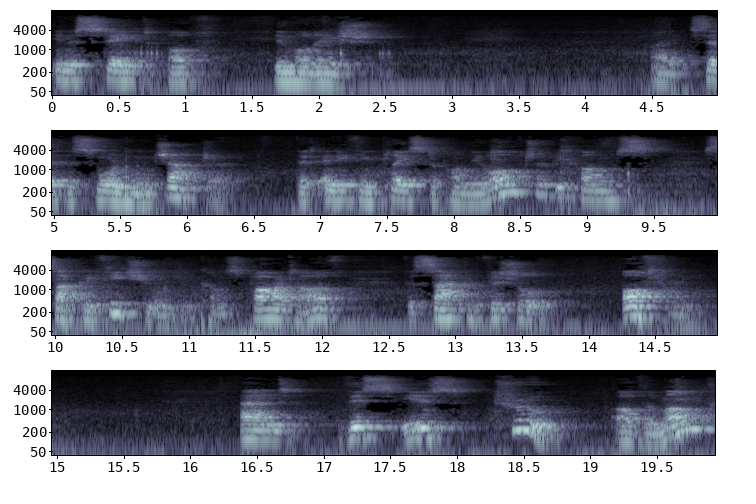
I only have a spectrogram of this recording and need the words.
in a state of immolation. I said this morning in chapter that anything placed upon the altar becomes sacrificium, becomes part of the sacrificial offering. And this is true of the monk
